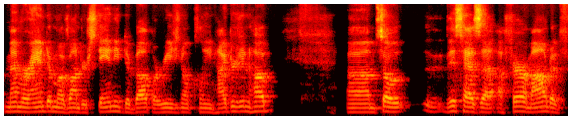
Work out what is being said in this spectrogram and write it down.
memorandum of understanding to develop a regional clean hydrogen hub. Um, so this has a, a fair amount of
